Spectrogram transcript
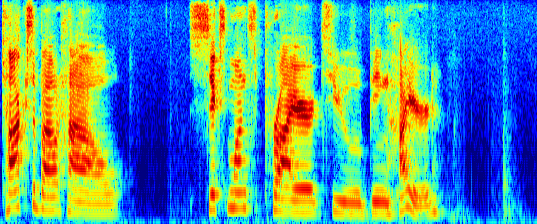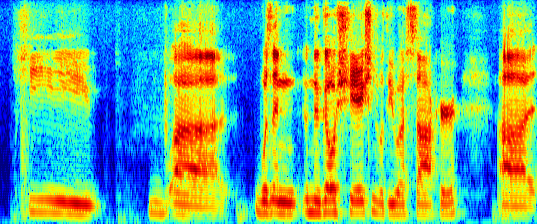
talks about how six months prior to being hired, he uh, was in negotiations with U.S. Soccer, uh,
